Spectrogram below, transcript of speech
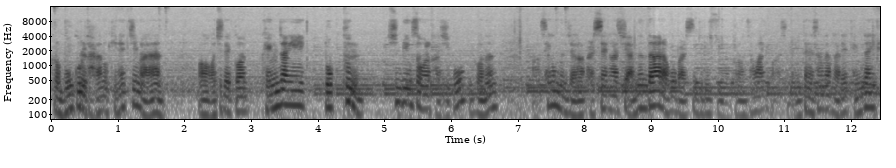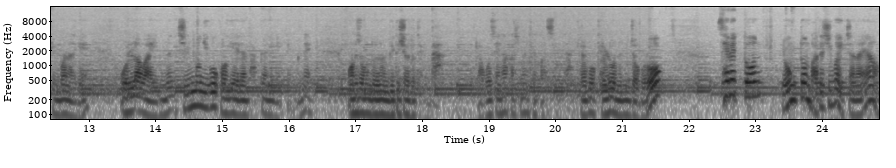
그런 문구를 달아놓긴 했지만 어, 어찌됐건 굉장히 높은 신빙성을 가지고 이거는 어, 세금 문제가 발생하지 않는다라고 말씀드릴 수 있는 그런 상황인 것 같습니다. 인터넷 상담 사례에 굉장히 빈번하게 올라와 있는 질문이고 거기에 대한 답변이기 때문에 어느 정도는 믿으셔도 된다라고 생각하시면 될 것 같습니다. 결국 결론적으로 세뱃돈, 용돈 받으신 거 있잖아요.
